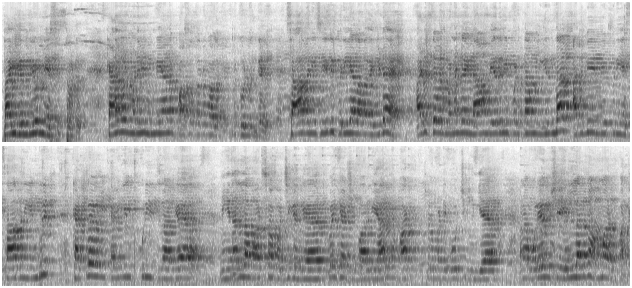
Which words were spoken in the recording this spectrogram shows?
தாய் தந்தையோடு நேசத்தோடு கணவன் மனைவி உண்மையான பாசத்தோடு வாழ கற்றுக்கொள்ளுங்கள் சாதனை செய்து பெரிய அளவதை விட அடுத்தவர் மனங்களை நாம் வேதனைப்படுத்தாமல் இருந்தால் அதுவே மிகப்பெரிய சாதனை என்று கற்றவர்கள் கவியில் கூறியிருக்கிறாங்க. நீங்க நல்லா வாட்ஸ்அப் வச்சுக்கோங்க. தொலைக்காட்சி பாருங்க. யாருங்க பார்க்க சொல்ல மாட்டேன். கோச்சுக்குவீங்க. ஆனா ஒரே விஷயம் எல்லாருக்கும் அம்மா இருப்பாங்க.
